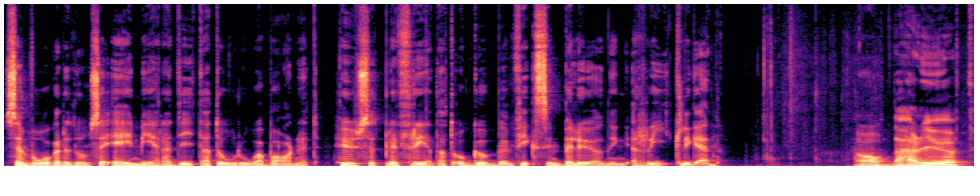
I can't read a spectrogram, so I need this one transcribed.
Sen vågade de sig ej mera dit att oroa barnet. Huset blev fredat och gubben fick sin belöning rikligen. Ja, det här är ju ett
